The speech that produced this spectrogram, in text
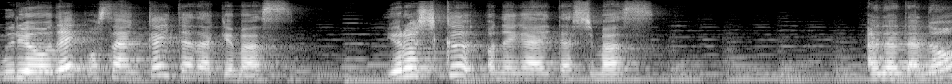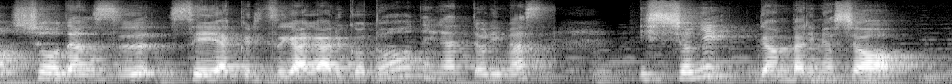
無料でご参加いただけます。よろしくお願いいたします。あなたの商談数制約率が上がることを願っております。一緒に頑張りましょう。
